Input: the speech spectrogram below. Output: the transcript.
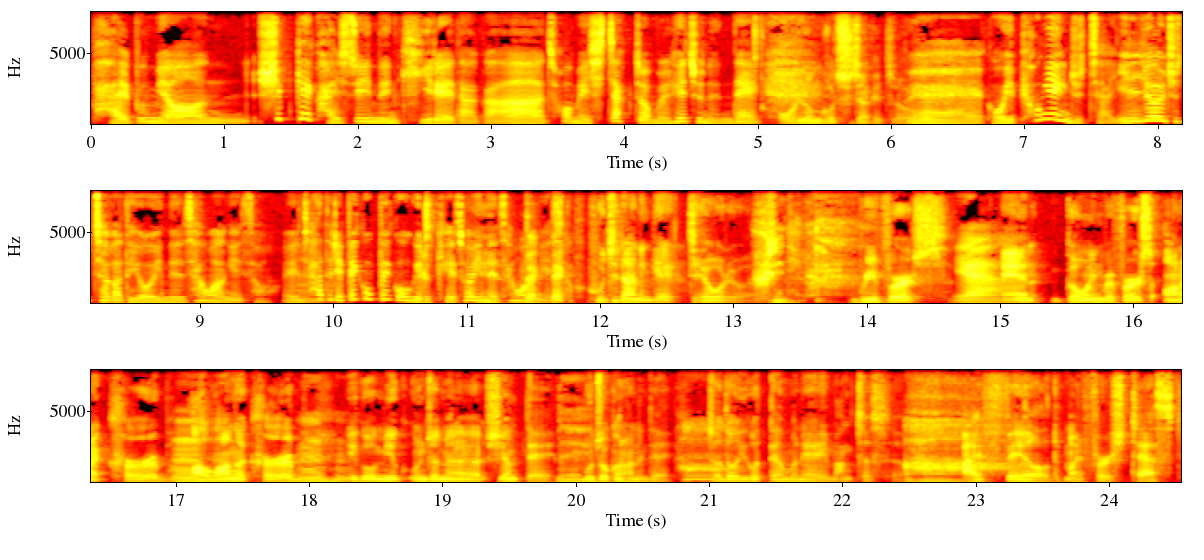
밟으면 쉽게 갈 수 있는 길에다가 처음에 시작점을 해주는데 어려운 거 시작했죠. 네, 거의 평행 주차, 일렬 주차가 되어 있는 상황에서 예, 차들이 빼곡빼곡 이렇게 서 있는 예, 상황에서 빽빽 후진하는 게 제일 어려워요. 그러니까 reverse. Yeah. And going reverse on a curb, along a curb. 이거 미국 운전면허 시험 때 무조건 하는데 저도 이것 때문에 망쳤어요. I failed my first test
